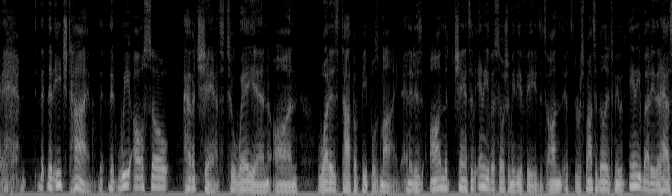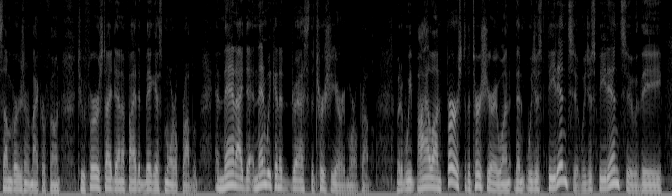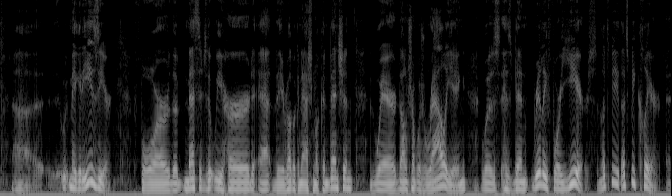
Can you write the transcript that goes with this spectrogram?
th- that each time that, that we also have a chance to weigh in on what is top of people's mind. And it is on the chance of any of us social media feeds. It's on it's the responsibility to me with anybody that has some version of a microphone to first identify the biggest moral problem. And then ide- and then we can address the tertiary moral problem. But if we pile on first to the tertiary one then we just feed into we just feed into the uh, make it easier for the message that we heard at the Republican National Convention, where Donald Trump was rallying, was has been really for years. And let's be let's be clear: uh,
